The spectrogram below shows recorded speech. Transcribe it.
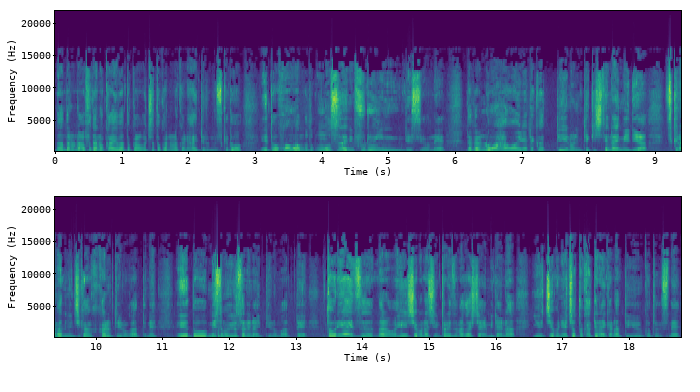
なんだろうな、普段の会話とかお茶とかの中に入ってるんですけど、えっ、ー、と、本はもうもうすでに古いんですよね。だからノウハウを入れてくっていうのに適してないメディア、作るまでに時間かかるっていうのがあってね、えっ、と、ミスも許されないっていうのもあって、とりあえず、なの、編集もなしにとりあえず流しちゃえみたいな、YouTube にはちょっと勝てないかなっていうことですね。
